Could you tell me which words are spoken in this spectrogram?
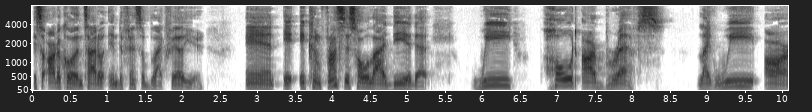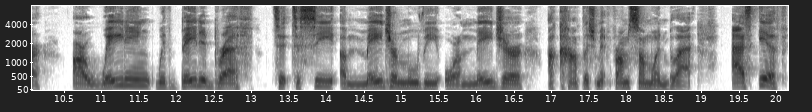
it's an article entitled "In Defense of Black Failure," and it, it confronts this whole idea that we hold our breaths like we are are waiting with bated breath to to see a major movie or a major accomplishment from someone black as if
